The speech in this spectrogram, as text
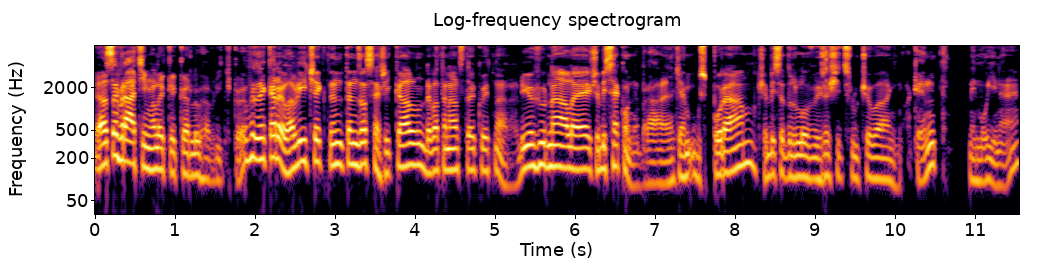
Já se vrátím ale ke Karlu Havlíčkovi, protože Karel Havlíček, ten, ten zase říkal 19. května na radiožurnále, že by se jako nebránil těm úsporám, že by se to dalo vyřešit slučováním agent, mimo jiné.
